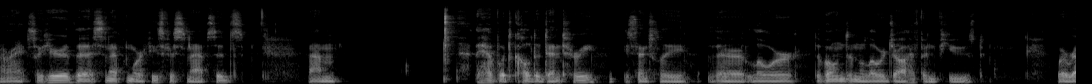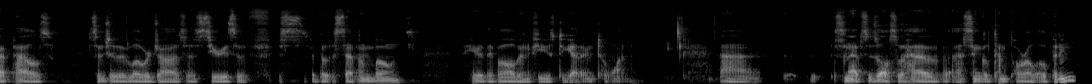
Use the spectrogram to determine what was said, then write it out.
All right, so here are the synapomorphies for synapsids. Um, they have what's called a dentary. Essentially, their lower, the bones in the lower jaw have been fused, where reptiles, essentially their lower jaw is a series of about seven bones. Here they've all been fused together into one. Uh, synapsids also have a single temporal opening.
